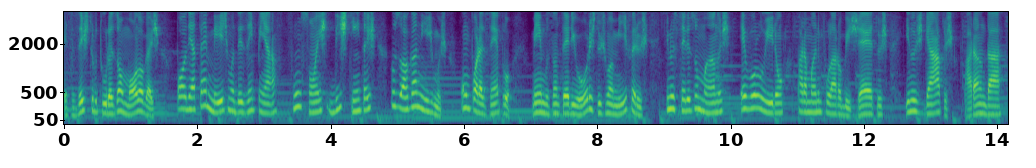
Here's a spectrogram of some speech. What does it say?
essas estruturas homólogas podem até mesmo desempenhar funções distintas nos organismos, como por exemplo, membros anteriores dos mamíferos que nos seres humanos evoluíram para manipular objetos e nos gatos para andar,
